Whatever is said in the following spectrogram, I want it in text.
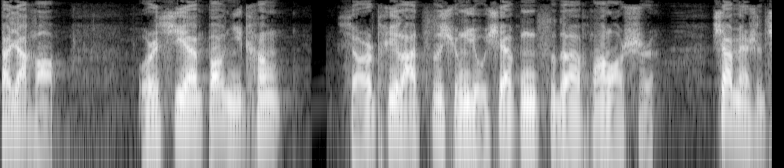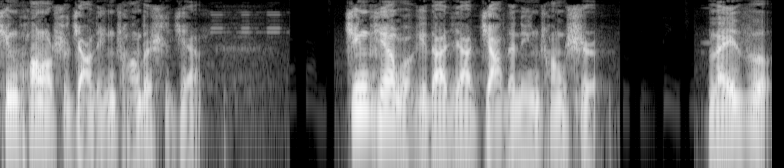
大家好，我是西安邦尼康小儿推拿咨询有限公司的黄老师。下面是听黄老师讲临床的时间。今天我给大家讲的临床是来自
